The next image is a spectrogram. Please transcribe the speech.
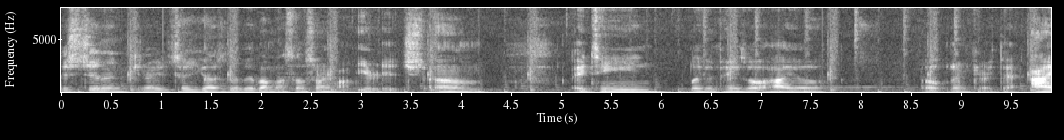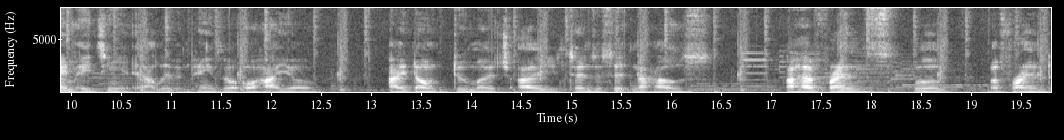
just chilling, getting ready to tell you guys a little bit about myself. Sorry, my ear itch. Um, 18, live in Painesville, Ohio. Oh, let me correct that. I'm 18 and I live in Painesville, Ohio. I don't do much. I tend to sit in the house. I have friends, well, a friend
